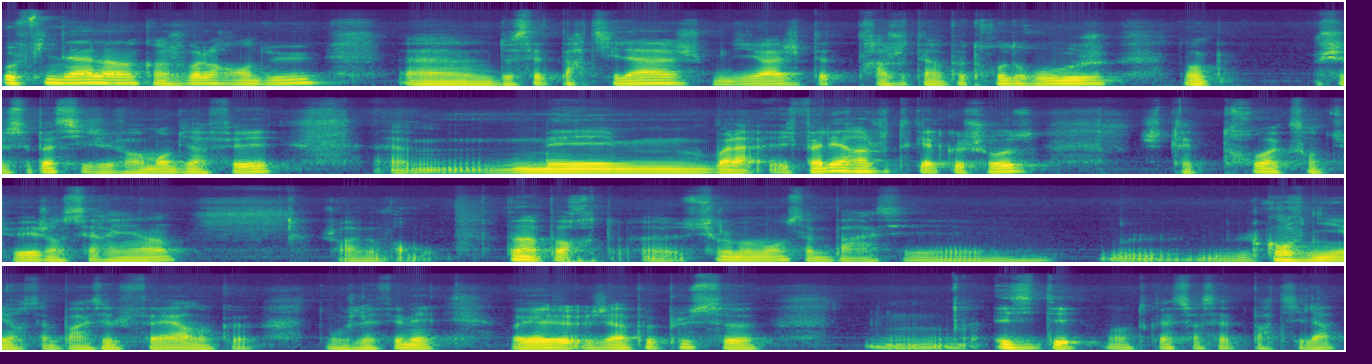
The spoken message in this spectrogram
au final, hein, quand je vois le rendu de cette partie-là, je me dis, ah, j'ai peut-être rajouté un peu trop de rouge, donc je ne sais pas si j'ai vraiment bien fait, mais mm, voilà, il fallait rajouter quelque chose, j'ai peut-être trop accentué, j'en sais rien. J'aurais, peu importe. Euh, sur le moment, ça me paraissait le convenir, ça me paraissait le faire, donc, euh, je l'ai fait. Mais voyez, j'ai un peu plus euh, hésité, en tout cas sur cette partie-là.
